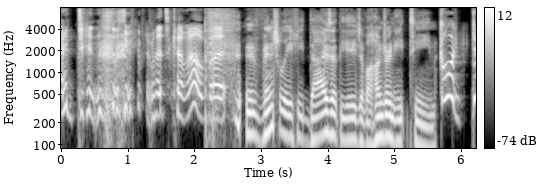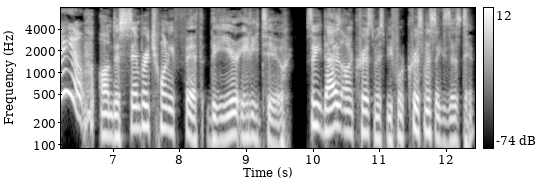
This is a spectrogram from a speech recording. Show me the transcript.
I didn't really wait for to come out, but Eventually, he dies at the age of 118 god damn! on December 25th, the year 82. So he dies on Christmas before Christmas existed.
